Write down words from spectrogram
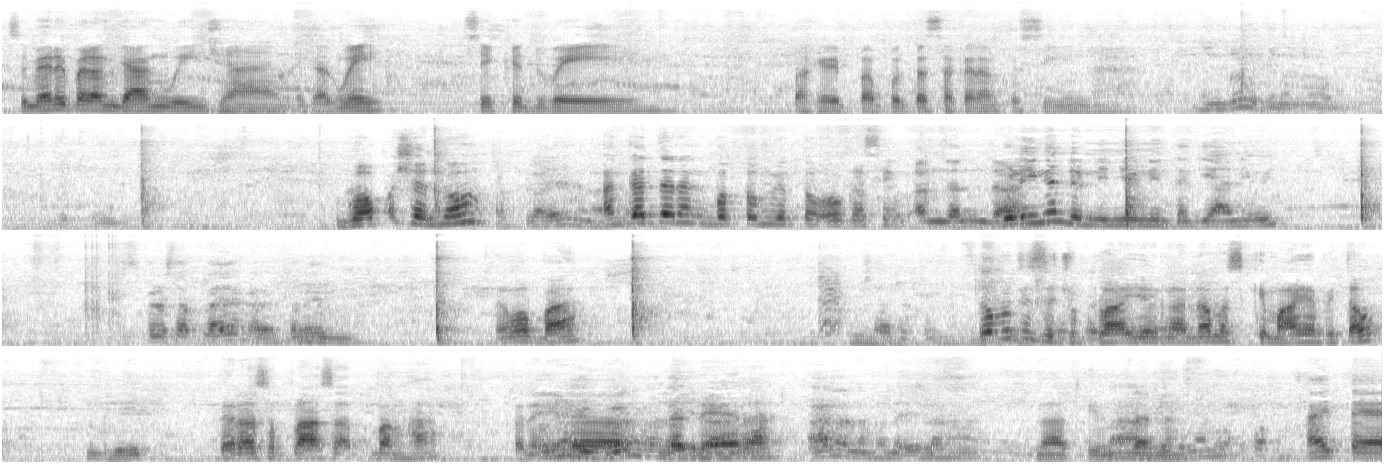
So meron palang gangway dyan. Ay, Gangway. Secret way. Bakit papunta sa kanang kusina. Gwapa siya, no? Ang ganda ng butong nito, oh, kasi ang ganda. Gulingan doon ninyo ning tagiani uy. Pero sa playa ka pare. Tama ba? Dapat din sa Chuplaya nga na, mas kimaya bitaw. Pero sa plaza at bang ha? Kana ila ladera Ano naman na ilaha? Na timpla na. Hi, te.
